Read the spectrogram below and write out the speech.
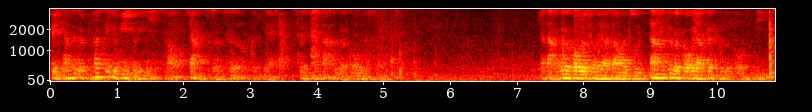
所以它这个它这个面有一点朝向舌侧，对不对？所以你打这个勾的时候，要打这个勾的时候要稍微注意，当然这个勾要跟这个勾是平行，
